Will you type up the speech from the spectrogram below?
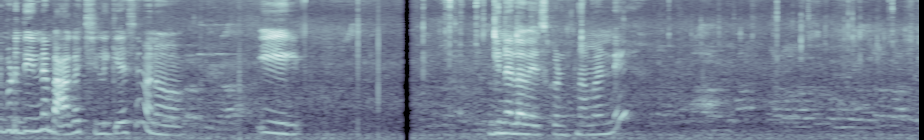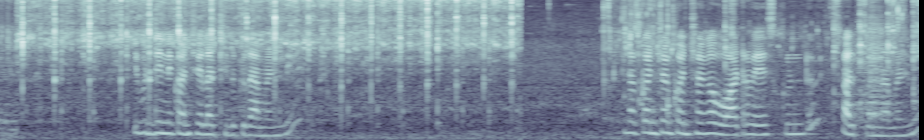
ఇప్పుడు దీన్ని బాగా చిలికేసి మనం ఈ గిన్నెలో వేసుకుంటున్నామండి. ఇప్పుడు దీన్ని కొంచెం ఇలా చిలుకుదామండి. ఇలా కొంచెం కొంచెంగా వాటర్ వేసుకుంటూ కలుపుకుందామండి.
